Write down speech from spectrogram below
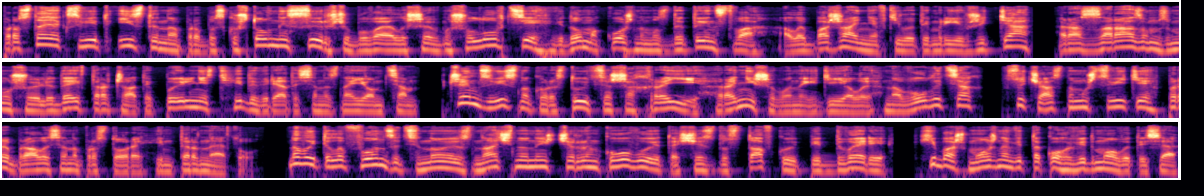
Проста як світ істина про безкоштовний сир, що буває лише в мишоловці, відома кожному з дитинства, але бажання втілити мрії в життя раз за разом змушує людей втрачати пильність і довірятися незнайомцям. Чим, звісно, користуються шахраї. Раніше вони діяли на вулицях, в сучасному ж світі перебралися на простори інтернету. Новий телефон за ціною значно нижче ринкової та ще з доставкою під двері. Хіба ж можна від такого відмовитися?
